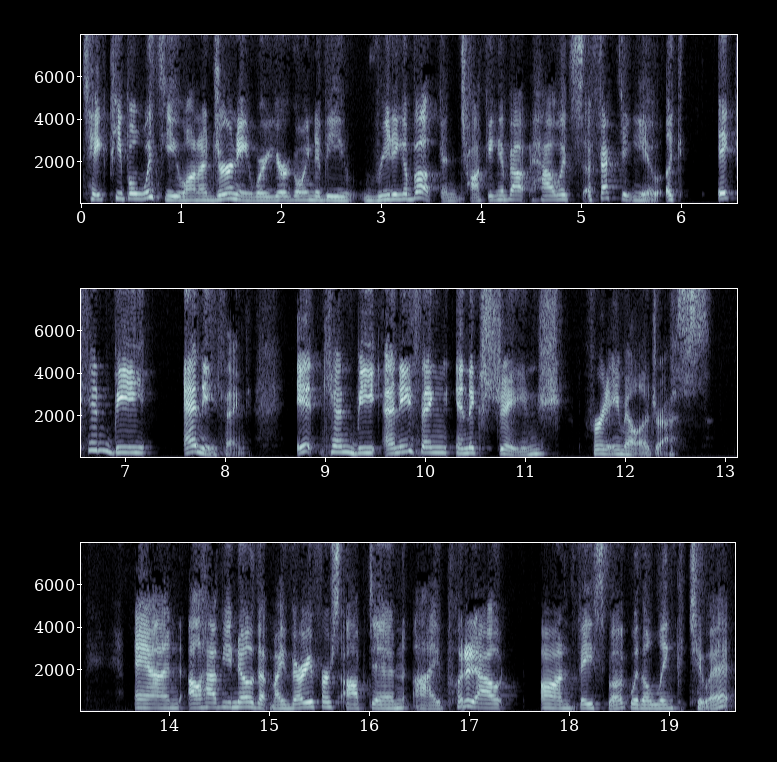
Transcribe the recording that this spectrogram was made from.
take people with you on a journey where you're going to be reading a book and talking about how it's affecting you. Like it can be anything. It can be anything in exchange for an email address. And I'll have you know that my very first opt in, I put it out on Facebook with a link to it.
